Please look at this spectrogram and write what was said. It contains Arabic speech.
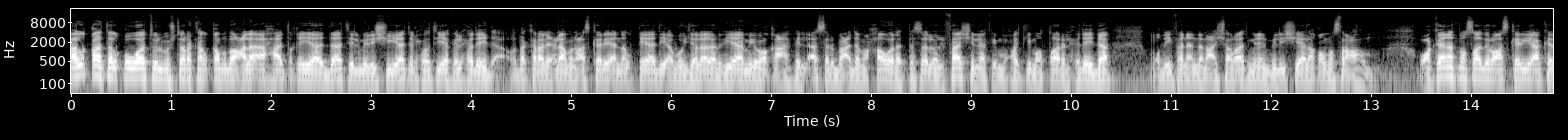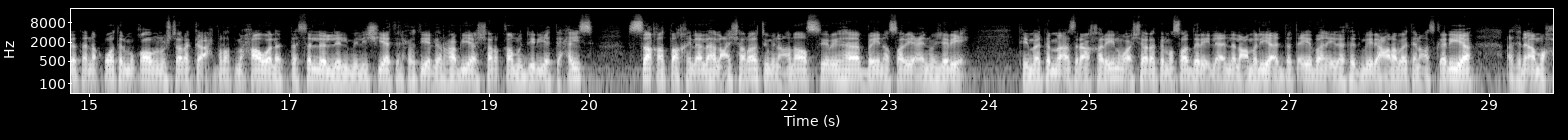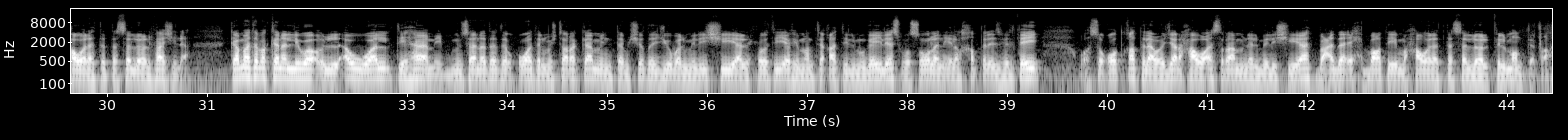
ألقت القوات المشتركة القبض على أحد قيادات الميليشيات الحوثية في الحديدة. وذكر الإعلام العسكري أن القيادي أبو جلال الريامي وقع في الأسر بعد محاولة تسلل فاشلة في محيط مطار الحديدة مضيفا أن العشرات من الميليشيا لقوا مصرعهم. وكانت مصادر عسكرية أكدت أن قوات المقاومة المشتركة أحبطت محاولة تسلل للميليشيات الحوثية الإرهابية شرق مديرية حيس سقط خلالها العشرات من عناصرها بين صريع وجريح. فيما تم أسر آخرين وأشارت المصادر إلى أن العملية أدت أيضا إلى تدمير عربات عسكرية أثناء محاولة التسلل الفاشلة. كما تمكن اللواء الأول تهامي بمساندة القوات المشتركة من تمشيط جيوب الميليشيا الحوثية في منطقة المجيلس وصولا إلى الخط الإسفلتي وسقوط قتلى وجرحى وأسرى من الميليشيات بعد إحباط محاولة تسلل في المنطقة.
